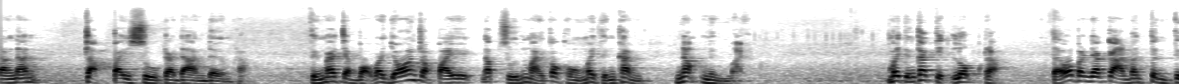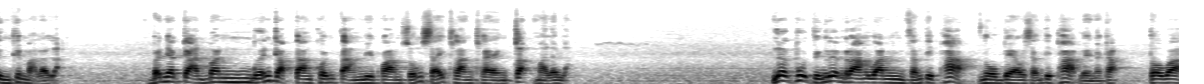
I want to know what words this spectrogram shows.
ดังนั้นกลับไปสู่กระดานเดิมครับ ถึงแม้จะบอกว่าย้อนกลับไปนับศูนย์ใหม่ก็คงไม่ถึงขั้นนับหนึ่งใหม่ ไม่ถึงขั้นติดลบครับ แต่ว่าบรรยากาศมันตึงๆขึ้นมาแล้วล่ะ บรรยากาศมันเหมือนกับต่างคนต่างมีความสงสัยคลางแคลงกลับมาแล้วล่ะ เลิกพูดถึงเรื่องรางวัลสันติภาพ โนเบลสันติภาพเลยนะครับ เพราะว่า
